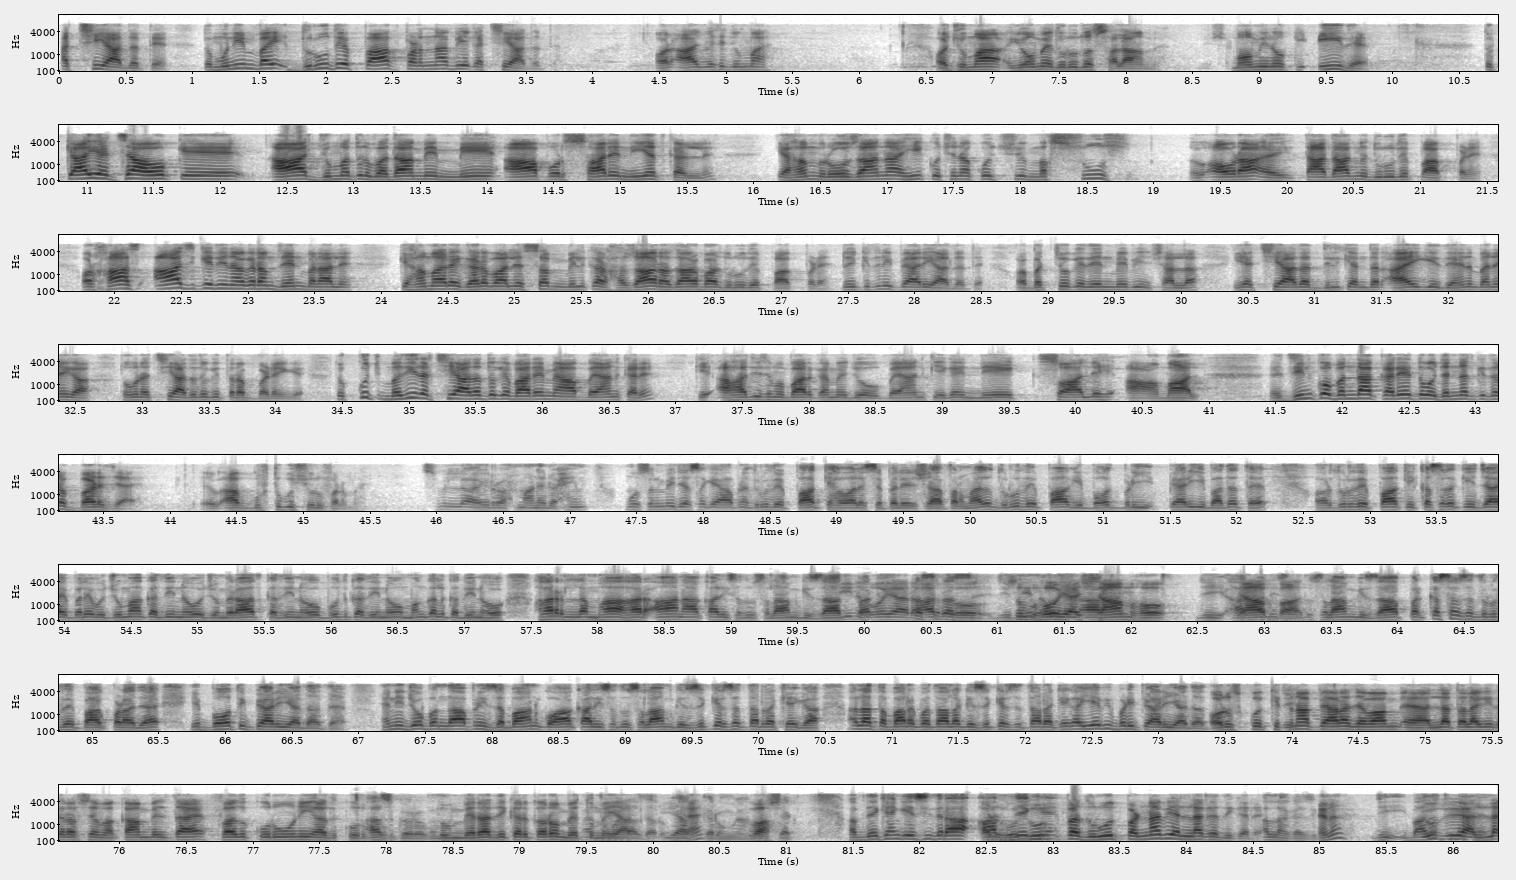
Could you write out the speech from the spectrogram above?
اچھی عادت ہے تو منیم بھائی، درود پاک پڑھنا بھی ایک اچھی عادت ہے۔ اور آج ویسے جمعہ ہے۔ اور جمعہ یوم درود السلام ہے۔ مومنوں کی عید ہے۔ تو کیا یہ اچھا ہو کہ آج جمعۃ الوداع میں میں، آپ اور سارے نیت کر لیں کہ ہم روزانہ ہی کچھ نہ کچھ مخصوص اور تعداد میں درود پاک پڑھیں۔ اور خاص آج کے دن اگر ہم ذہن بنا لیں کہ ہمارے گھر والے سب مل کر ہزار ہزار بار درود پاک پڑھیں۔ تو یہ کتنی پیاری عادت ہے۔ اور بچوں کے دن میں بھی انشاءاللہ یہ اچھی عادت دل کے اندر آئے گی، ذہن بنے گا، تو ان اچھی عادتوں کی طرف بڑھیں گے۔ تو کچھ مزید اچھی عادتوں کے بارے میں آپ بیان کریں کہ احادیث مبارکہ میں جو بیان کیے گئے نیک، صالح اعمال، جن کو بندہ کرے تو وہ جنت کی طرف بڑھ جائے۔ آپ گفتگو شروع فرمائیں۔ بسم اللہ الرحمن الرحیم۔ موسلم بھی جیسا کہ آپ نے درود پاک کے حوالے سے پہلے ارشاد فرمایا تو درود پاک یہ بہت بڑی پیاری عبادت ہے اور درود پاک کی کثرت کی جائے بھلے وہ جمعہ کا دن ہو جمعرات کا دن ہو بدھ کا دن ہو منگل کا دن ہو ہر لمحہ ہر آن آقا صد السلام کی ذات پر جی، صبح ہو یا شام ہو۔ جی السلام کی ذات پر کثرت سے درود پاک پڑھا جائے یہ بہت ہی پیاری عادت ہے۔ یعنی جو بندہ اپنی زبان کو آقا علیہ السلام کے ذکر سے تر رکھے گا اللہ تبارک و تعالیٰ کے ذکر سے تر رکھے گا یہ بھی بڑی پیاری عادت ہے۔ اور اس کو کتنا جی۔ پیارا جواب اللہ تعالیٰ کی طرف سے مقام ملتا ہے فض قرونی تم میرا ذکر کرو میں تمہیں یاد کروں۔ گا اب دیکھیں گے اسی طرح اور حضور پر درود پڑھنا بھی اللہ کا ذکر ہے اللہ کا ذکر ہے نا؟ جی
